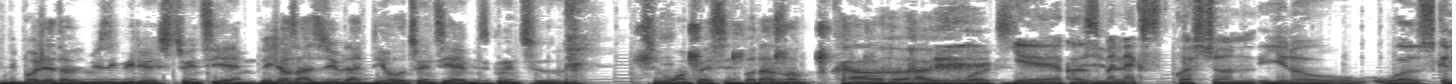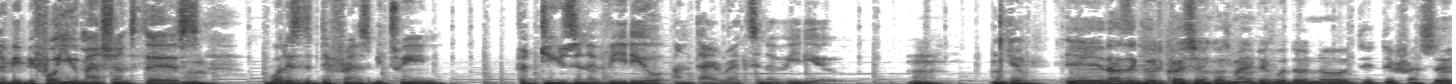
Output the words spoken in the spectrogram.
the budget of the music video is 20M, they just assume that the whole 20M is going to, to one person, but that's not how, how it works. Yeah, because my know. next question, you know, was going to be before you mentioned this, Mm. What is the difference between producing a video and directing a video? Okay. Yeah, that's a good question because many people don't know the difference. So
